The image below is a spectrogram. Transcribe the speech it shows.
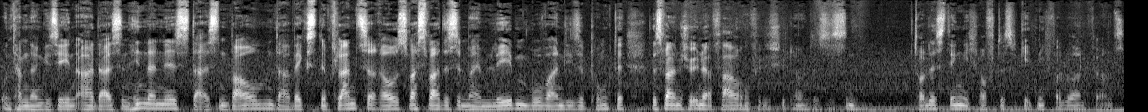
und haben dann gesehen, ah, da ist ein Hindernis, da ist ein Baum, da wächst eine Pflanze raus. Was war das in meinem Leben? Wo waren diese Punkte? Das war eine schöne Erfahrung für die Schüler und das ist ein tolles Ding. Ich hoffe, das geht nicht verloren für uns.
